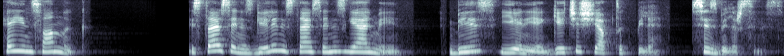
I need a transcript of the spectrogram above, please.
Hey insanlık! İsterseniz gelin isterseniz gelmeyin. Biz yeniye geçiş yaptık bile. Siz bilirsiniz.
